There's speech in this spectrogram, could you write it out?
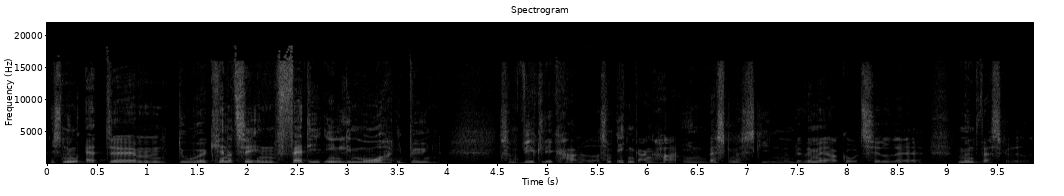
hvis nu at øhm, øh, du kender til en fattig, enlig mor i byen, som virkelig ikke har noget, og som ikke engang har en vaskemaskine, men bliver ved med at gå til øh, møntvaskeriet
